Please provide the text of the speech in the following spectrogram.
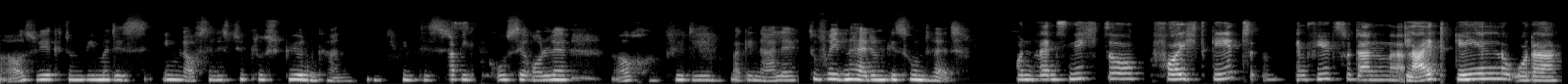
auswirkt und wie man das im Laufe seines Zyklus spüren kann. Ich finde, das spielt eine große Rolle auch für die vaginale Zufriedenheit und Gesundheit. Und wenn es nicht so feucht geht, empfiehlst du dann Gleitgel oder?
